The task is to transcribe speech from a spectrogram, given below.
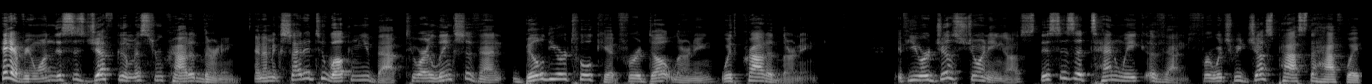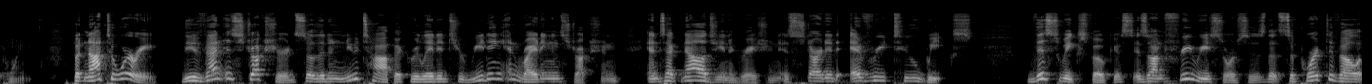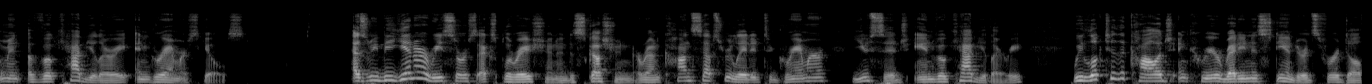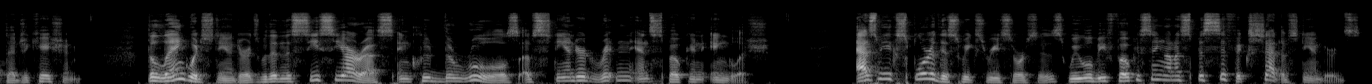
Hey everyone, this is Jeff Goumas from Crowded Learning, and I'm excited to welcome you back to our LINCS event, Build Your Toolkit for Adult Learning with Crowded Learning. If you are just joining us, this is a 10-week event for which we just passed the halfway point. But not to worry, the event is structured so that a new topic related to reading and writing instruction and technology integration is started every two weeks. This week's focus is on free resources that support development of vocabulary and grammar skills. As we begin our resource exploration and discussion around concepts related to grammar, usage, and vocabulary, we look to the college and career readiness standards for adult education. The language standards within the CCRS include the rules of standard written and spoken English. As we explore this week's resources, we will be focusing on a specific set of standards.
